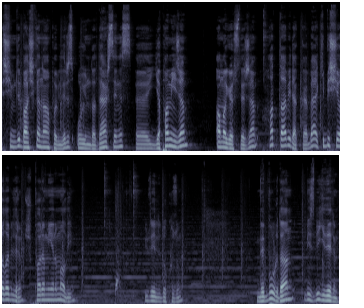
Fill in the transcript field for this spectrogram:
şimdi başka ne yapabiliriz oyunda derseniz e, yapamayacağım ama göstereceğim. Hatta bir dakika belki bir şey alabilirim. Şu paramı yanıma alayım. 159'um. Ve buradan biz bir gidelim.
